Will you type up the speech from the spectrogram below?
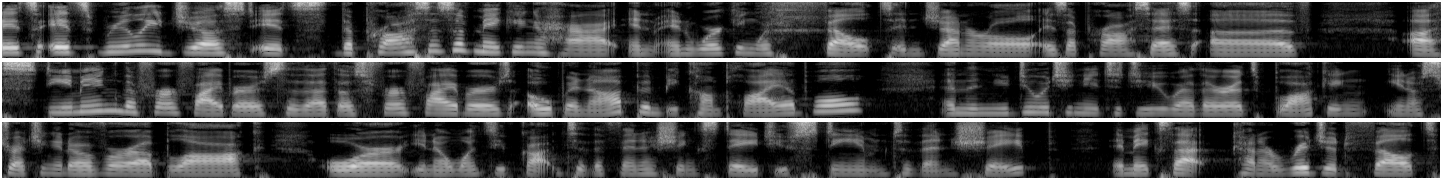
it's it's really just it's the process of making a hat and, and working with felt in general is a process of uh, steaming the fur fibers so that those fur fibers open up and become pliable, and then you do what you need to do, whether it's blocking, you know, stretching it over a block, or you know, once you've gotten to the finishing stage, you steam to then shape. It makes that kind of rigid felt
